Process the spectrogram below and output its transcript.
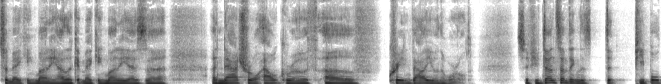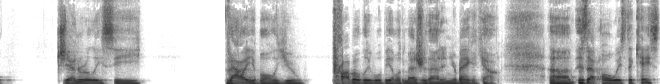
to making money. I look at making money as a, a natural outgrowth of creating value in the world. So if you've done something that's, that people generally see valuable, you probably will be able to measure that in your bank account. Uh, is that always the case?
